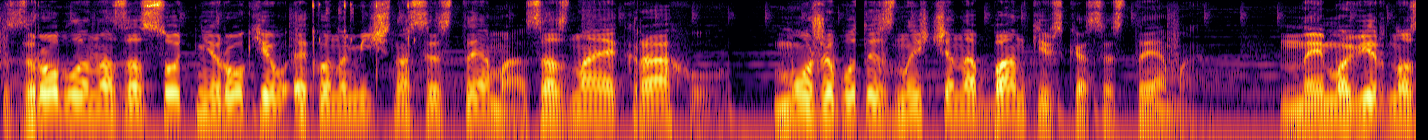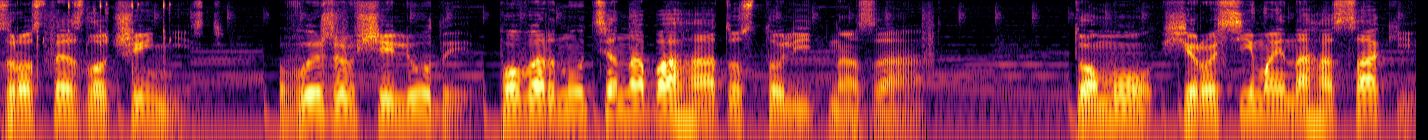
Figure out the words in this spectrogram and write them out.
Зроблена за сотні років економічна система зазнає краху, може бути знищена банківська система. Неймовірно зросте злочинність. Виживші люди повернуться на багато століть назад. Тому Хіросіма і Нагасакі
